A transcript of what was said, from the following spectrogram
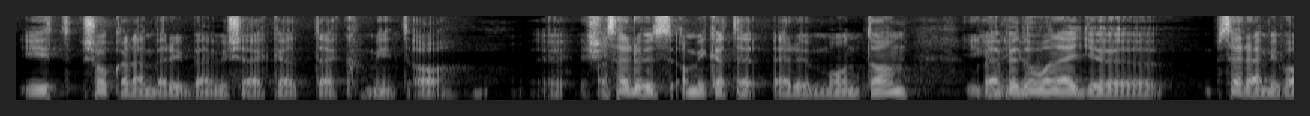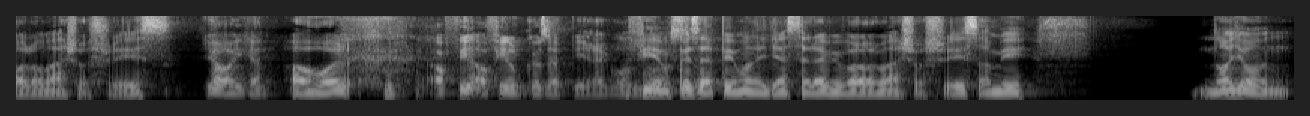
itt sokkal emberibben viselkedtek, mint a, és az előző, amiket előbb mondtam. Igen, mert például van egy ö, szerelmi vallomásos rész, Ja, igen. Ahol a, fi- a film közepére gondolsz. A film közepén van egy ilyen szerelmi vallomásos rész, ami nagyon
